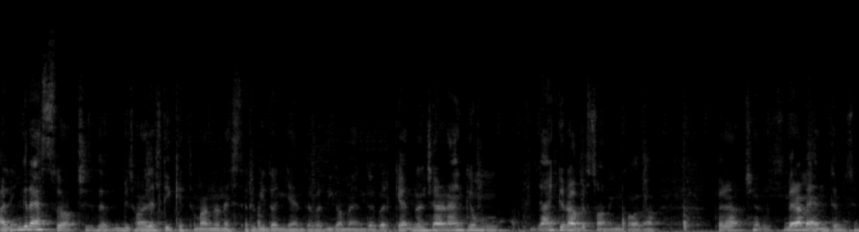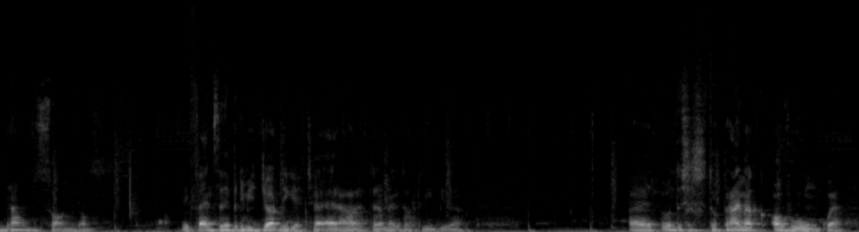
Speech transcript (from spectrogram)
All'ingresso c'è bisogno del ticket, ma non è servito niente praticamente perché non c'era neanche, un, neanche una persona in coda. Però, cioè, veramente mi sembrava un sogno. A differenza dei primi giorni che cioè, era letteralmente orribile. Eh, c'è scritto Primark ovunque.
